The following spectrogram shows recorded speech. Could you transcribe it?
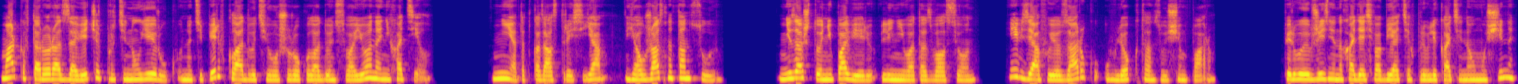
Марко второй раз за вечер протянул ей руку, но теперь вкладывать его широкую ладонь в свою она не хотела. «Нет», – отказалась Трейси, – «я... я ужасно танцую». «Ни за что не поверю», – лениво отозвался он, и, взяв ее за руку, увлек к танцующим парам. Впервые в жизни, находясь в объятиях привлекательного мужчины,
